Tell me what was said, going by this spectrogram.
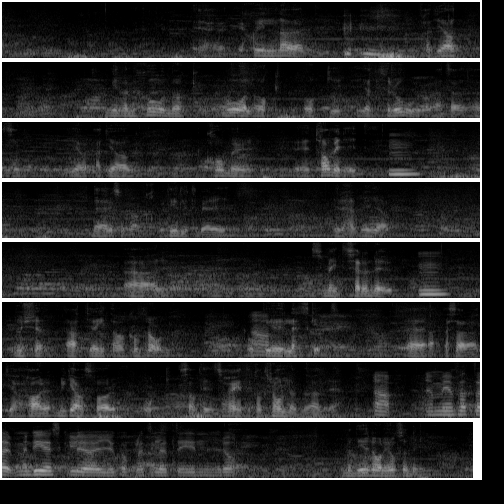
Eh, skillnaden. För att jag, min ambition och mål och, och jag tror att jag, alltså, jag, att jag kommer eh, ta mig dit mm, när jag liksom har kommit in lite mer i, i det här nya är, som jag inte känner nu, mm, nu känner att jag inte har kontroll. Och Ja. det är läskigt. Eh, så att jag har mycket ansvar och samtidigt så har jag inte kontrollen över det. ja, ja, men jag fattar. Men det skulle jag ju koppla till att det är en ny roll. Men din roll är också ny.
